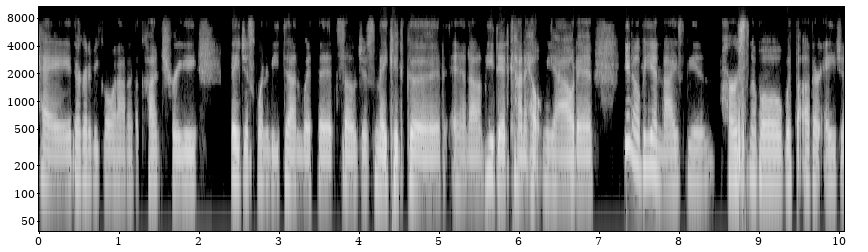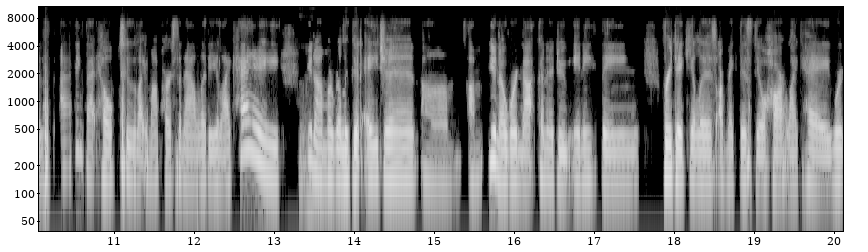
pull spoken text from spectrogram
hey, they're going to be going out of the country. They just want to be done with it. So just make it good. And um, he did kind of help me out and, you know, being nice, being personable with the other agents. I think that helped too, like my personality, like, hey, you know, I'm a really good agent. Um, I'm, you know, we're not going to do anything ridiculous or make this deal hard. Like, hey, we're,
